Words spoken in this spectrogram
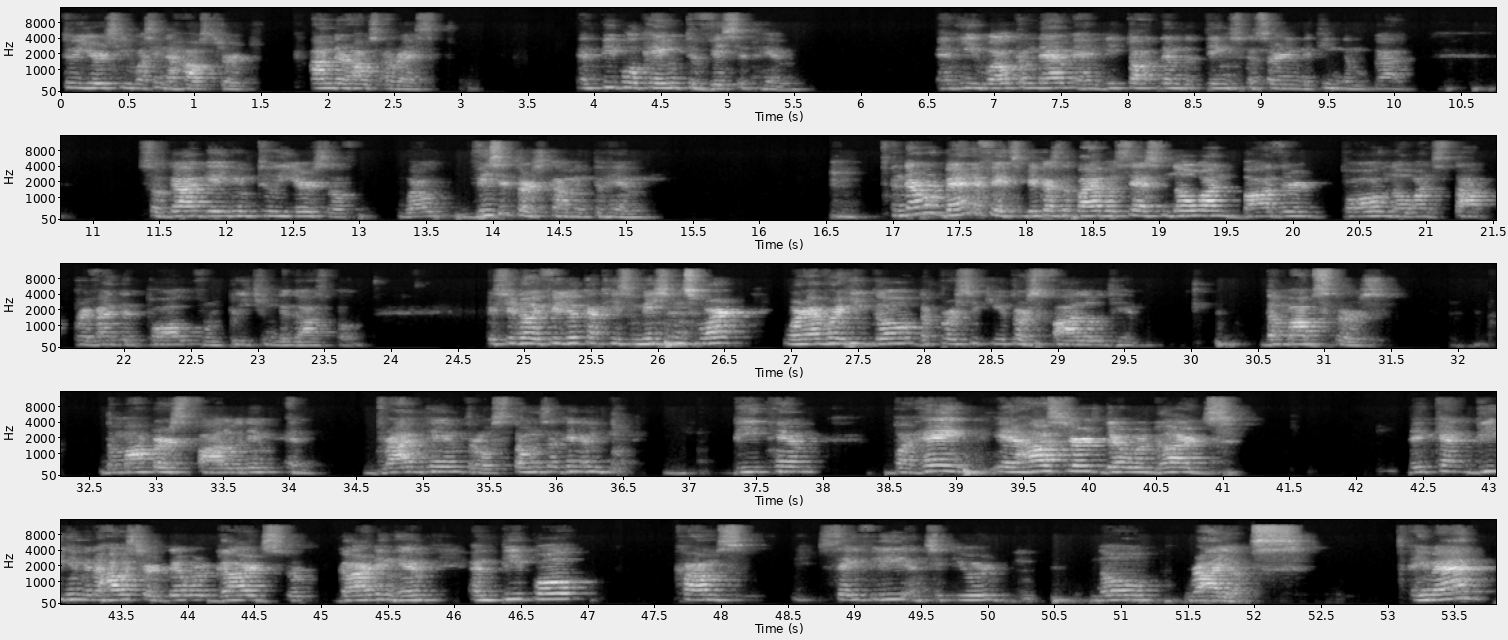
Two years he was in a house church under house arrest. and people came to visit him. And he welcomed them and he taught them the things concerning the kingdom of God. So God gave him two years of, well, visitors coming to him. And there were benefits because the Bible says no one bothered Paul, no one stopped, prevented Paul from preaching the gospel. Because you know, if you look at his missions work, wherever he go, the persecutors followed him, the mobsters, the mockers followed him and dragged him, throw stones at him, beat him. But hey, in a house church, there were guards. They can't beat him in a house church. There were guards guarding him, and people comes safely and secured. No riots. Amen.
